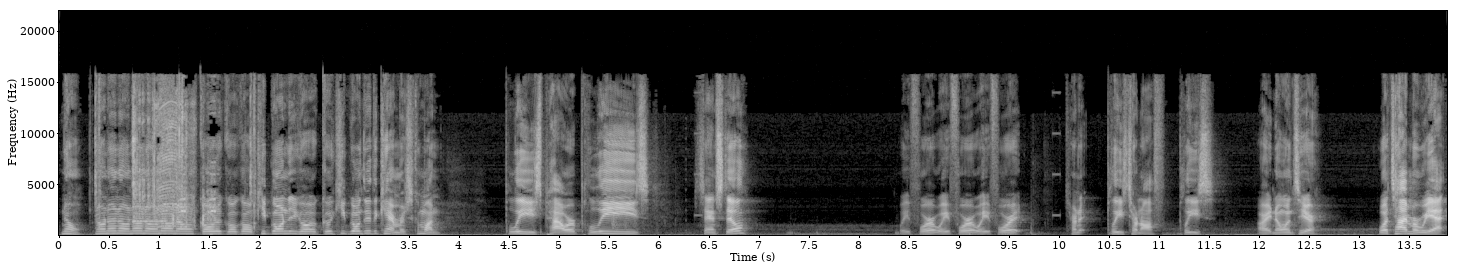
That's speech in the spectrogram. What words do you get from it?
No, no, no, no, no, no, no, no. Go, go, go. Keep going. Go, go. Keep going through the cameras. Come on. Please, power. Please. Stand still. Wait for it. Wait for it. Wait for it. Turn it. Please turn off. Please. All right, no one's here. What time are we at?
